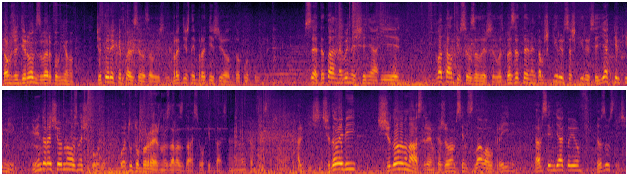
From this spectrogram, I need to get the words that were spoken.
Там же дірок зверху в нього. 4 хп всього залишилось. Братішний братіш його дохлопушить. Все, тотальне винищення і два танки всього залишилось. Без ЗТ він там шкірився, шкірився, як тільки міг. І він, до речі, одного знешкодив. Ой, тут обережно зараз дасть, ох і дасть. Там дійсно альпійщик. Чудовий бій, з чудовим настроєм. Кажу вам всім слава Україні та всім дякую. До зустрічі.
